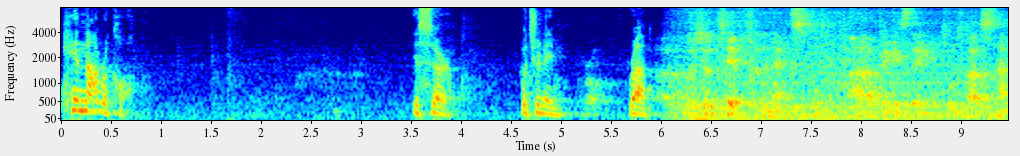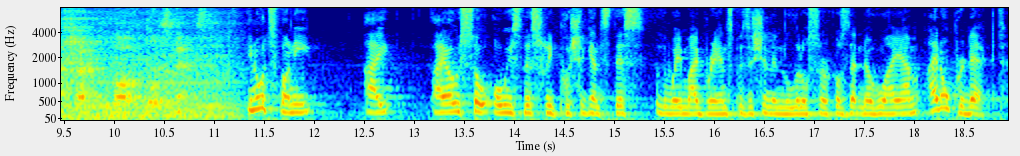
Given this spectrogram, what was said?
cannot recall. Yes, sir. What's your name? Rob. Rob. Uh, what's your tip for the next uh, biggest thing? Talks about Snapchat a lot. What's next? You know what's funny? I I also always viscerally push against this, the way my brand's positioned in the little circles that know who I am. I don't predict.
